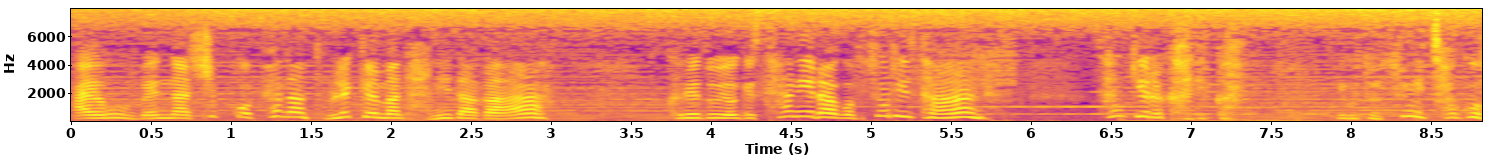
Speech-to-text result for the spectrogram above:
아유 맨날 쉽고 편한 둘레길만 다니다가 그래도 여기 산이라고 수리산 산길을 가니까 좀 숨이 차고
